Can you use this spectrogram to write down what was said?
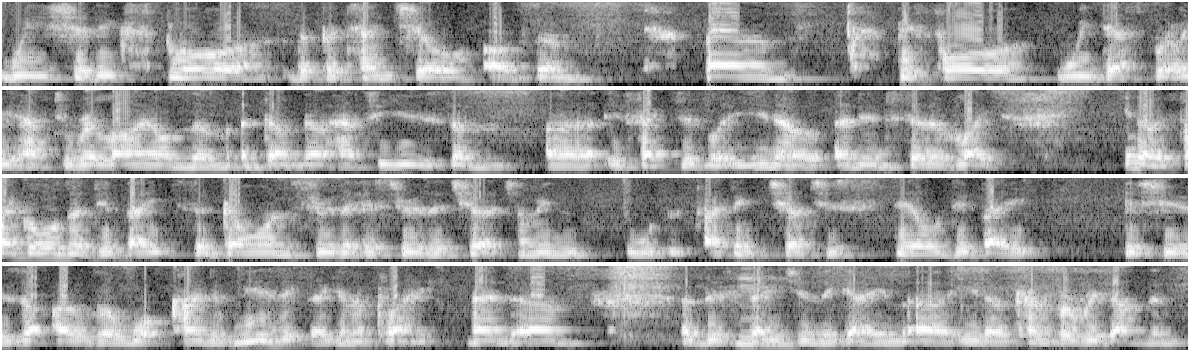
we should explore the potential of them um, before we desperately have to rely on them and don't know how to use them uh, effectively, you know, and instead of like, you know, it's like all the debates that go on through the history of the church. I mean, I think churches still debate issues over what kind of music they're going to play. And um, at this stage in the game, uh, you know, kind of a redundant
